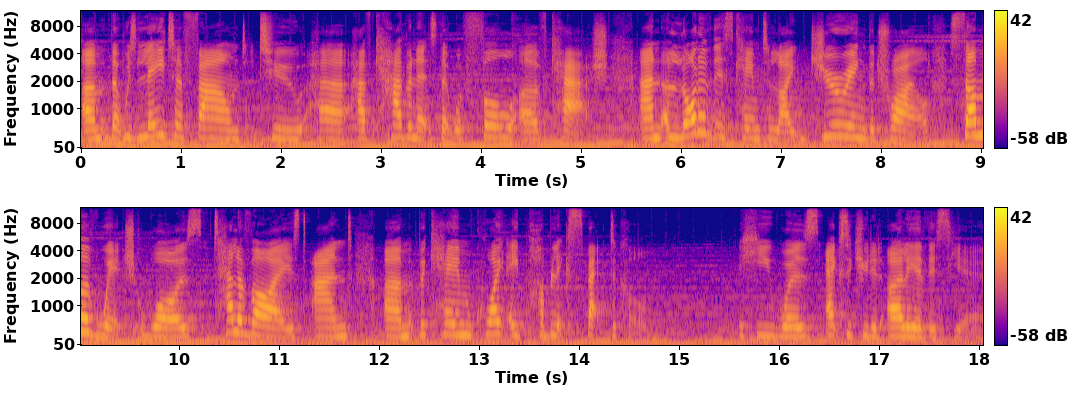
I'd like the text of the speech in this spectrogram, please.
um, that was later found to ha have cabinets that were full of cash. And a lot of this came to light during the trial, some of which was televised and um, became quite a public spectacle. He was executed earlier this year.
